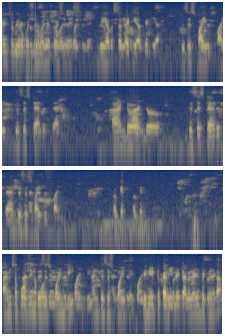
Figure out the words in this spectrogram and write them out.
So we have a question over here. Question is, we have a circuit here. This is five. This is ten. And uh, this is ten. And this is five. Okay. Okay. I'm supposing this is point B and this is point A. We need to calculate equivalent between the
